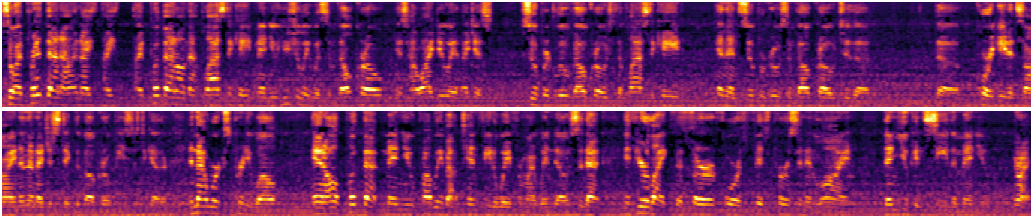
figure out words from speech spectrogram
so I print that out and I, I, I put that on that plasticade menu, usually with some Velcro is how I do it. I just super glue Velcro to the plasticade and then super glue some Velcro to the the corrugated sign and then I just stick the Velcro pieces together. And that works pretty well. And I'll put that menu probably about 10 feet away from my window so that if you're like the third, fourth, fifth person in line, then you can see the menu. Right,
